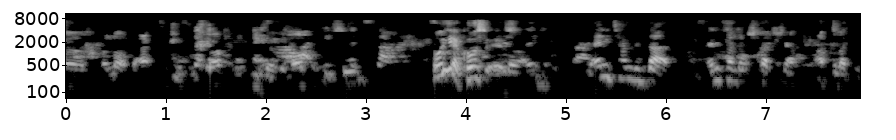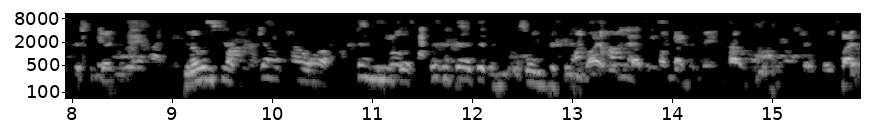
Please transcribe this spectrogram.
uh, a lot of the actors and stuff is. Well, yeah, of course it is. Anytime there's that, anytime that shit, shit, I feel like it's disingenuous. You know when you see like girl power, feminism, it's all just really white women that become like the main characters. It's like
